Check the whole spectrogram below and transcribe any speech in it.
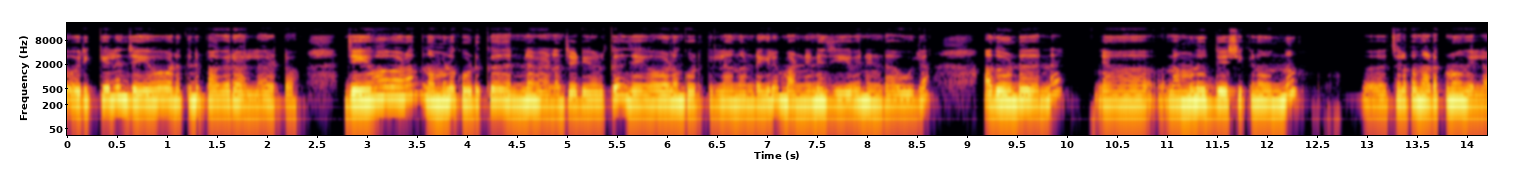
ഒരിക്കലും ജൈവവളത്തിന് പകരമല്ല കേട്ടോ. ജൈവവളം നമ്മൾ കൊടുക്കുക തന്നെ വേണം. ചെടികൾക്ക് ജൈവവളം കൊടുത്തില്ല എന്നുണ്ടെങ്കിൽ മണ്ണിന് ജീവൻ ഉണ്ടാവില്ല അതുകൊണ്ട് തന്നെ നമ്മൾ ഉദ്ദേശിക്കണ ഒന്നും ചിലപ്പോൾ നടക്കണമെന്നില്ല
